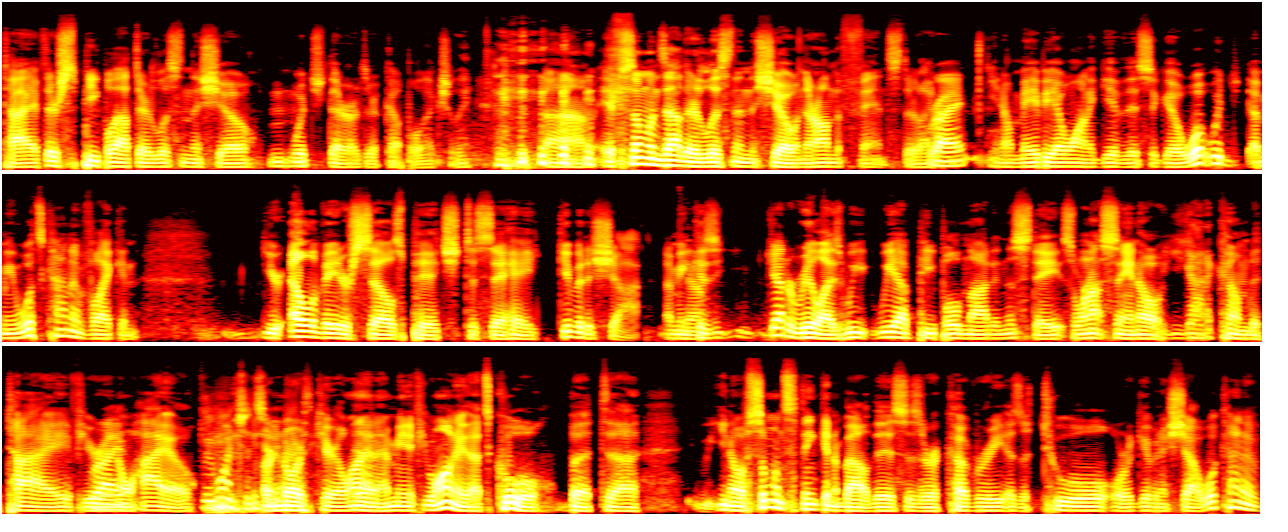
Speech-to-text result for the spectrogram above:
Ty, if there's people out there listening to the show, which there are, there are a couple actually. um, if someone's out there listening to the show and they're on the fence, they're like, Right. you know, maybe I want to give this a go. What would I mean? What's kind of like an your elevator sales pitch to say, hey, give it a shot. I mean, Yeah. because you got to realize we we have people not in the state, so we're not saying, oh, you got to come to Ty if you're in Ohio We want you to. or. North Carolina. Yeah. I mean, if you want to, that's cool. But uh, you know, if someone's thinking about this as a recovery, as a tool, or giving a shot, what kind of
